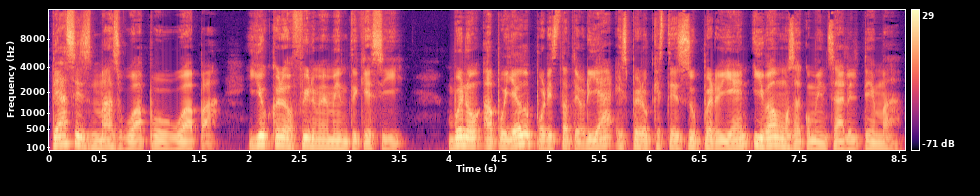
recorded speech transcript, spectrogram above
te haces más guapo o guapa. Y yo creo firmemente que sí. Bueno, apoyado por esta teoría, espero que estés súper bien y vamos a comenzar el tema.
